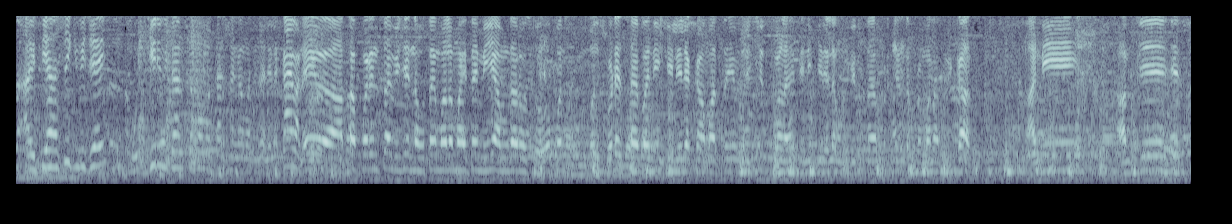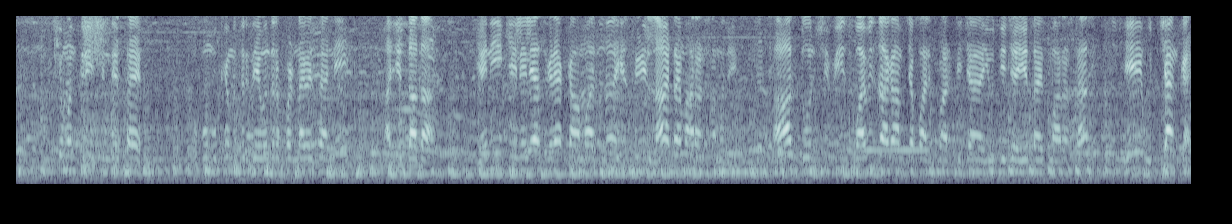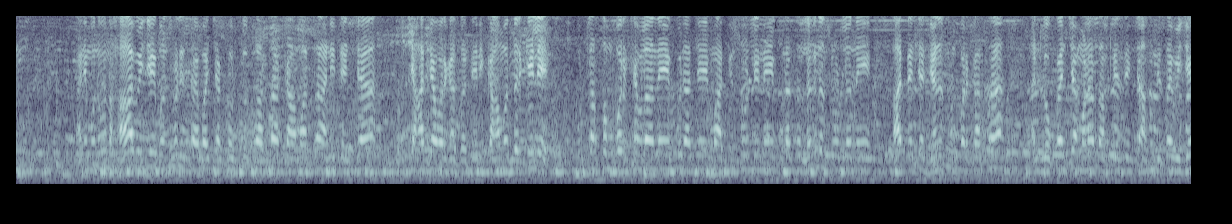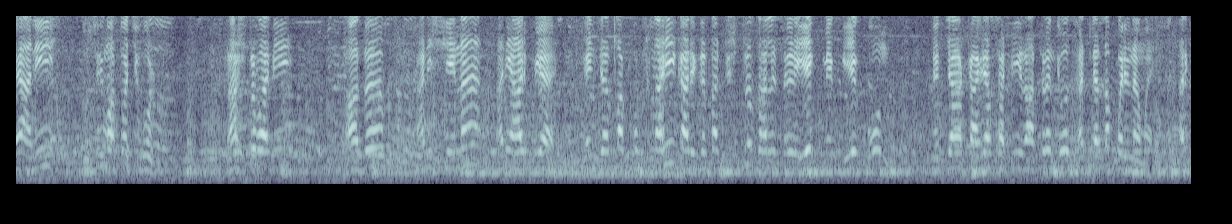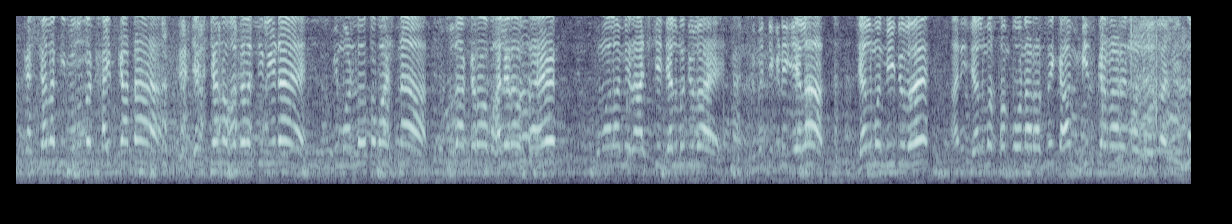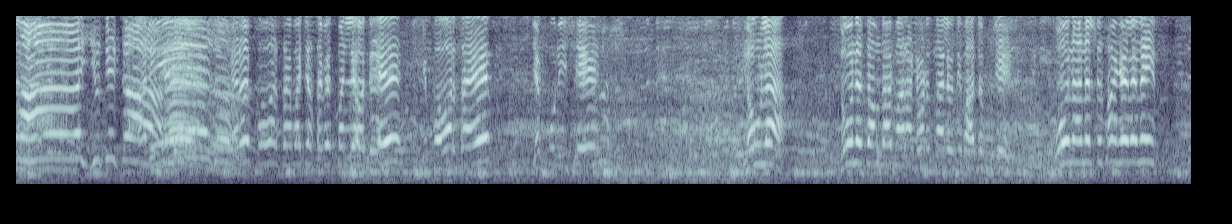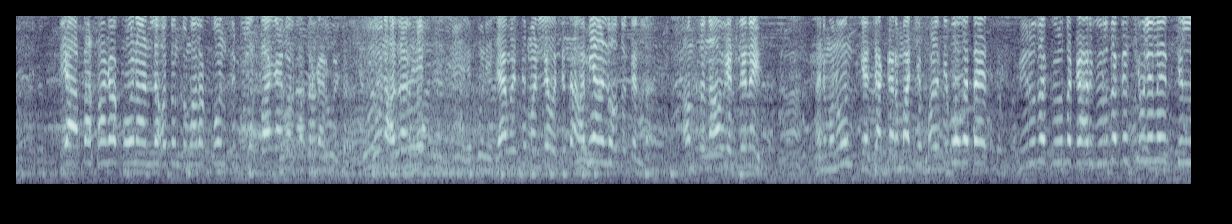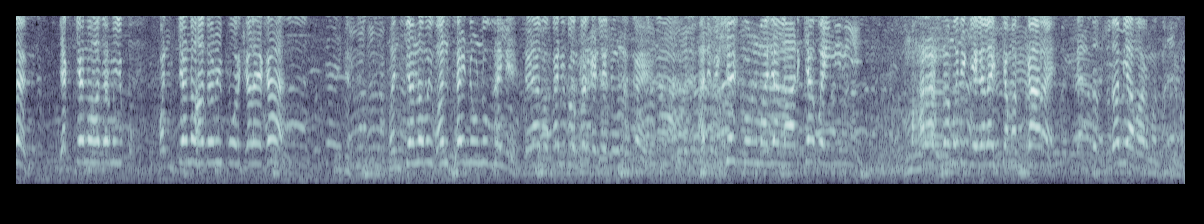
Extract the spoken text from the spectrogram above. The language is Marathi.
ऐतिहासिक विजय उदगीर विधानसभा मतदारसंघामध्ये झालेला. काय नाही वाटतं आतापर्यंतचा विजय नव्हता मला माहीत आहे मी आमदार होतो पण बनसोडे साहेबांनी केलेल्या कामाचं हे निश्चित फळ आहे. त्यांनी केलेला उदगीरचा प्रचंड प्रमाणात विकास. आणि आमचे जे मुख्यमंत्री शिंदे साहेब उपमुख्यमंत्री देवेंद्र फडणवीस आणि अजितदादा यांनी केलेल्या सगळ्या कामाचं हे सगळी लाट आहे महाराष्ट्रामध्ये. आज दोनशे वीस बावीस जागा आमच्या पार्टीच्या युतीच्या येत आहेत महाराष्ट्रात. हे उच्चांक आहे. आणि म्हणून हा विजय बनसोडे साहेबांच्या कर्तृत्वाचा कामाचा आणि त्यांच्या चाहत्या वर्गाचा. त्यांनी कामं तर केले कुठला संपर्क ठेवला नाही कुणाचे माती सोडली नाही कुणाचं लग्न सोडलं नाही. हा त्यांच्या जनसंपर्काचा आणि लोकांच्या मनात असलेला त्यांच्या आस्थेचा विजय. आणि दुसरी महत्त्वाची गोष्ट राष्ट्रवादी भाजप आणि सेना आणि आर पी आय यांच्यातला कुठलाही कार्यकर्ता डिस्टर्ब झाले सगळे एकमेक एक होऊन. त्यांच्या कार्यासाठी रात्रंदिवस झटल्याचा परिणाम आहे. अरे कशाला ती विरोधक आहेत का आता? एक्क्याण्णव हजाराची लीड आहे. मी म्हणलो होतो भाषणात सुधाकरराव भालेराव साहेब तुम्हाला मी राजकीय जन्म दिलो आहे तुम्ही तिकडे गेलात. जन्म मी दिलोय आणि जन्म संपवणार असे काम मीच करणार आहे म्हणलो होतो शरद पवार साहेबांच्या सभेत म्हणले होते की पवार साहेब एकोणीसशे नऊ ला दोनच आमदार मराठवाड्यात आले होते भाजपचे. कोण आणलं ते सांगायला नाहीत. ते आता सांगा कोण आणलं होतं आणि तुम्हाला कोण सिंपल सांगाय बरं पत्रकार परिषद. दोन हजार नऊ. ज्यावेळेस ते म्हणले होते तर आम्ही आणलो होतो त्यांना. आमचं नाव घेतले नाहीत. आणि म्हणून त्याच्या कर्माचे फळ ते भोगत आहेत. विरोधक विरोधक विरोधकच शिवले नाहीत शिल्लक. एक्क्याण्णव हजार म्हणजे पंच्याण्णव हजार मी पोर खेळाय का? पंच्याण्णव म्हणजे वन साईड निवडणूक झाली सगळ्या लोकांनी डोक्यावर घेतली निवडणूक आहे. आणि विशेष करून माझ्या लाडक्या बहिणींनी महाराष्ट्रामध्ये केलेला एक चमत्कार आहे. त्यांचा सुद्धा मी आभार मानतो.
